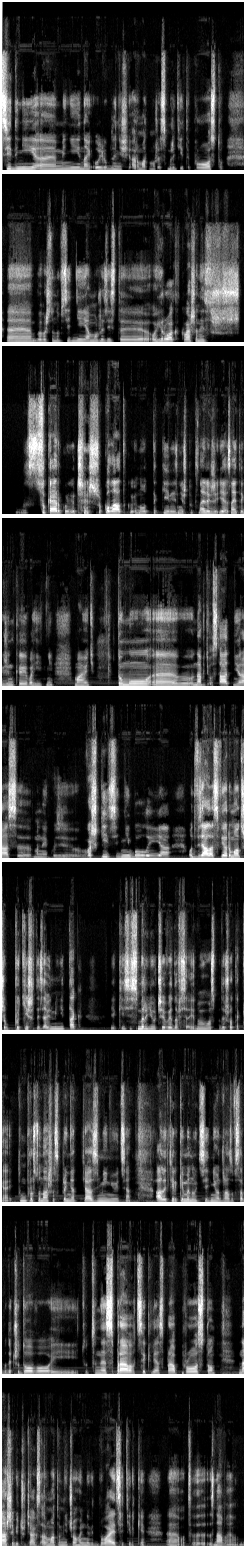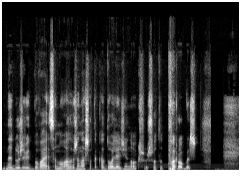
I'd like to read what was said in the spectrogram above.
ці дні е, мені найулюбленіший аромат може смердіти просто. Е, вибачте, ну всі дні я можу з'їсти огірок квашений з, цукеркою чи з шоколадкою. Ну, от такі різні штуки. Знаєте, як, знаєте, як жінки вагітні мають. Тому е, навіть останній раз е, в мене якось важкі ці дні були, і я от взяла свій аромат, щоб потішитись, а він мені так якийсь смердючий видався. Я думаю, господи, що таке? Тому просто наше сприйняття змінюється. Але тільки минуть ці дні одразу все буде чудово. І тут не справа в циклі, а справа просто в наших відчуттях з ароматом нічого не відбувається, тільки е, от е, з нами не дуже відбувається. Ну, але вже наша така доля жінок, що, що тут поробиш.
